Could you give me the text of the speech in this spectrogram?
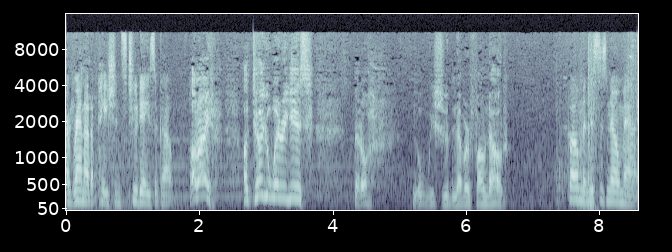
I ran out of patience two days ago. All right, I'll tell you where he is. Pero you wish you'd never found out. Bowman, this is Nomad.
